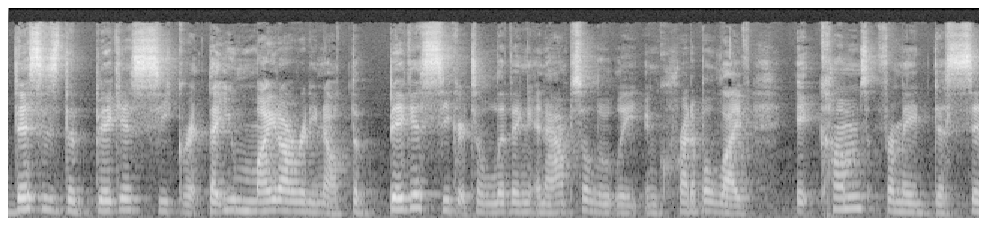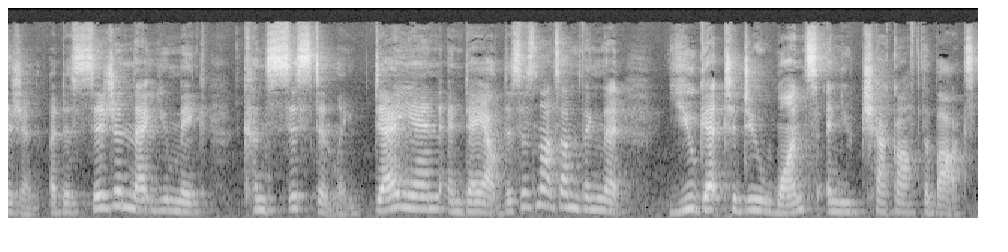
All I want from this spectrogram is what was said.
this is the biggest secret that you might already know. The biggest secret to living an absolutely incredible life. It comes from a decision, a decision that you make consistently, day in and day out. This is not something that you get to do once and you check off the box.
